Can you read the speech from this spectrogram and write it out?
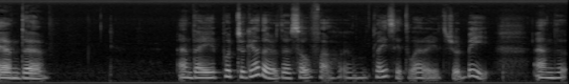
and uh, and they put together the sofa and place it where it should be. And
